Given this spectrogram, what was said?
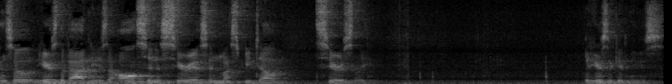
And so here's the bad news that all sin is serious and must be dealt seriously. But here's the good news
